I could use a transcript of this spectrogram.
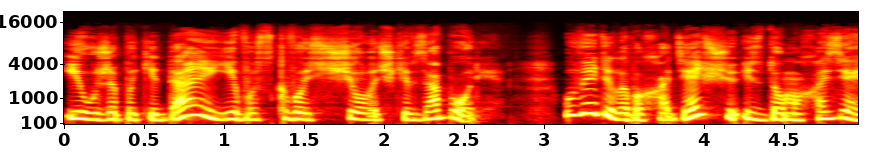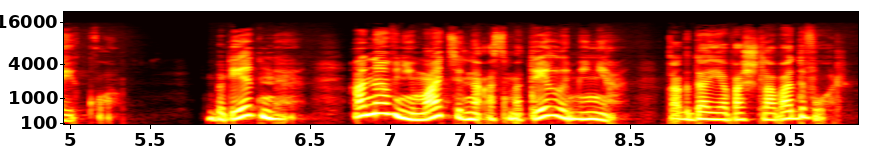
и, уже покидая его сквозь щелочки в заборе, увидела выходящую из дома хозяйку. Бледная, она внимательно осмотрела меня, когда я вошла во двор –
